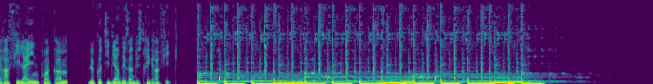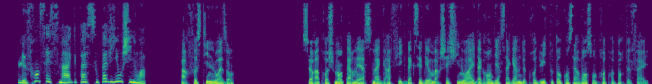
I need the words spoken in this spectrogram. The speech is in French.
graphiline.com, le quotidien des industries graphiques. Le français SMAG passe sous pavillon chinois. Par Faustine Loison. Ce rapprochement permet à SMAG Graphique d'accéder au marché chinois et d'agrandir sa gamme de produits tout en conservant son propre portefeuille.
